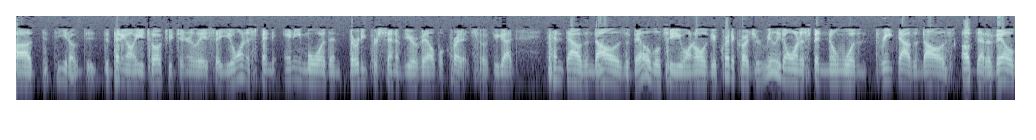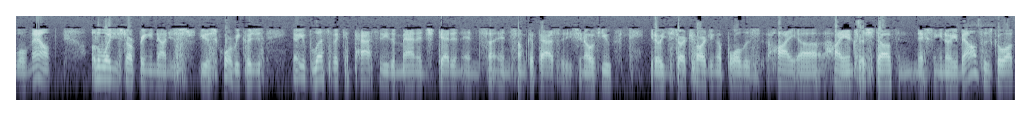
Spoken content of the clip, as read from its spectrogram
Uh, you know, d- depending on who you talk to, generally they say you don't want to spend any more than 30% of your available credit. So if you got $10,000 available to you on all of your credit cards, you really don't want to spend no more than $3,000 of that available amount. Otherwise, you start bringing down your, your score because you, know, you have less of a capacity to manage debt in, in, in some capacities. You know, if you, you know, you start charging up all this high, uh, high interest stuff and next thing you know, your balances go up.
